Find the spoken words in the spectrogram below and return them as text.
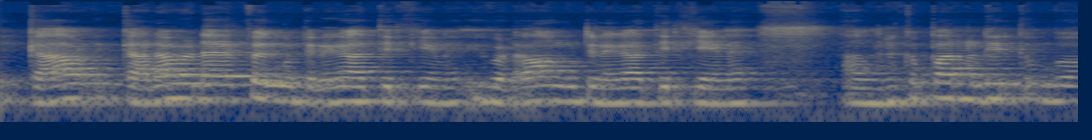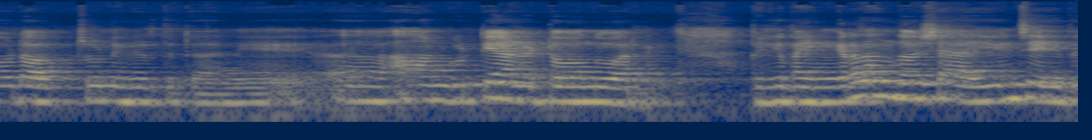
ഇക്ക ഇക്കാടെ അവിടെ പെൺകുട്ടീനെ കാത്തിരിക്കുകയാണ് ഇവിടെ ആൺകുട്ടീനെ കാത്തിരിക്കുകയാണ് അങ്ങനെയൊക്കെ പറഞ്ഞിട്ട് ഇരിക്കുമ്പോൾ ഡോക്ടർ ഉണ്ടെങ്കിൽ എടുത്തിട്ട് തന്നെ ആൺകുട്ടിയാണ് കേട്ടോ എന്ന് പറഞ്ഞു. അപ്പം എനിക്ക് ഭയങ്കര സന്തോഷമായും ചെയ്ത്.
